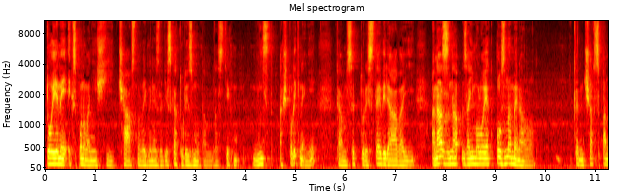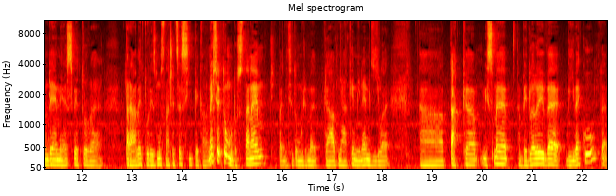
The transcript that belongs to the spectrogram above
to je nejexponovanější část Nové Gviny z hlediska turismu. Tam z těch míst až tolik není, kam se turisté vydávají. A nás zna- zajímalo, jak poznamenalo ten čas pandémie světové právě turismus na řece Sípik. Ale než se k tomu dostaneme, případně si to můžeme dát v nějakém jiném díle, a, tak a, my jsme bydleli ve Výveku, to je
